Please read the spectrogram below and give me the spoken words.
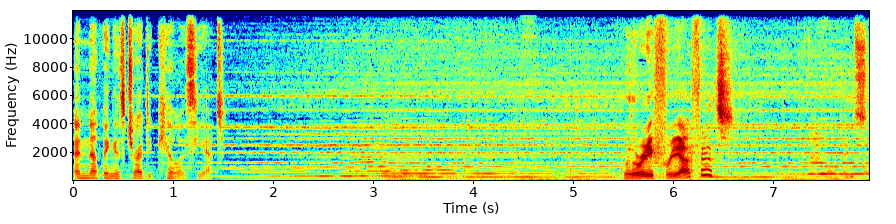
and nothing has tried to kill us yet. Were there any free outfits? I don't think so.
